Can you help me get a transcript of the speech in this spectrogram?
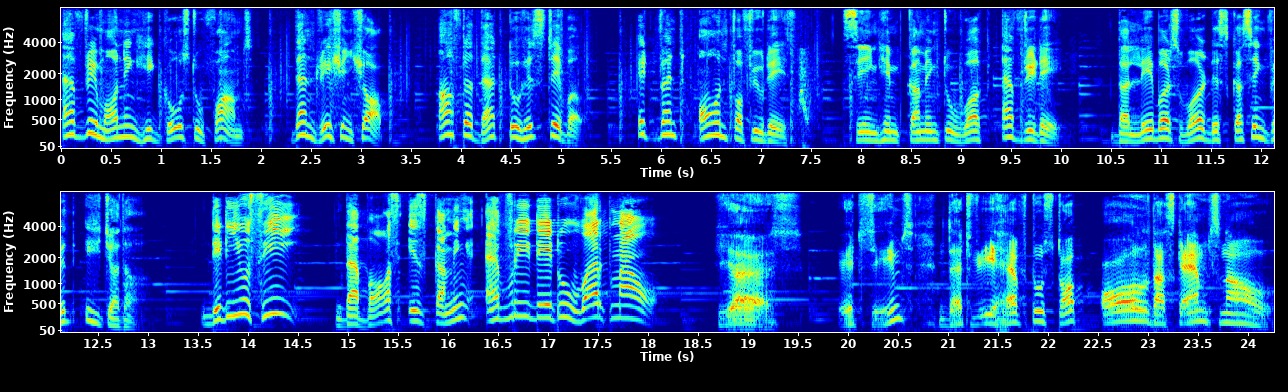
Every morning he goes to farms, then ration shop, after that to his stable. It went on for few days. Seeing him coming to work every day, the laborers were discussing with each other. Did you see? The boss is coming every day to work now. Yes, it seems that we have to stop all the scams now.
